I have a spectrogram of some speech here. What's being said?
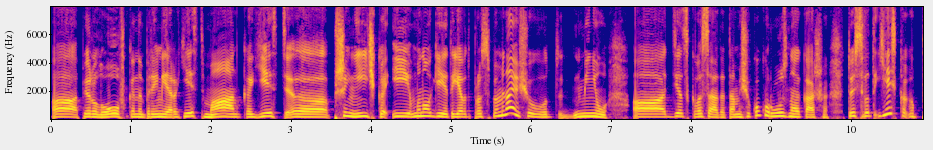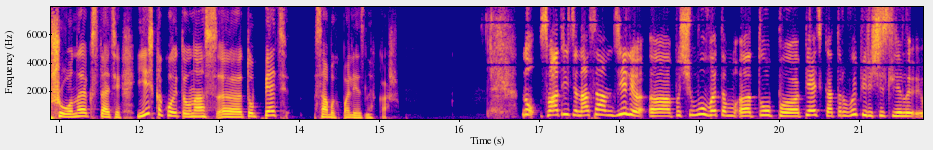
а, перловка, например, есть манка, есть а, пшеничка, и многие это, я вот просто вспоминаю еще вот меню а, детского сада, там еще кукурузная каша. То есть вот есть как пшеная, кстати, есть какой-то у нас а, топ-5 самых полезных каш? Ну, смотрите, на самом деле, э, почему в этом э, топ-5, который вы перечислили,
